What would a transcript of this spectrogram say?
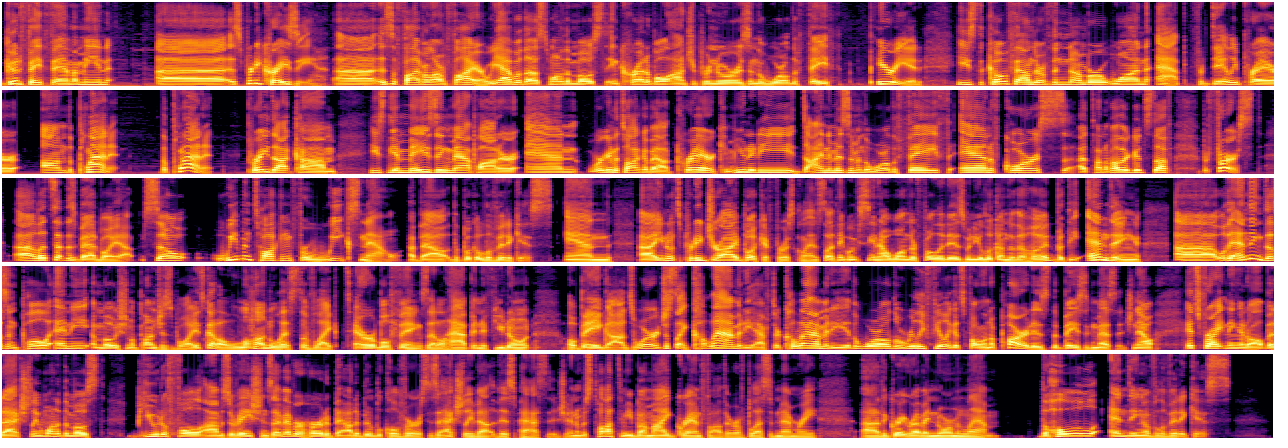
Good Faith fam, I mean, uh, it's pretty crazy. Uh, this is a five alarm fire. We have with us one of the most incredible entrepreneurs in the world of faith, period. He's the co founder of the number one app for daily prayer on the planet. The planet. Pray.com. He's the amazing Matt Potter, and we're going to talk about prayer, community, dynamism in the world of faith, and of course, a ton of other good stuff. But first, uh, let's set this bad boy up. So, we've been talking for weeks now about the book of Leviticus. And, uh, you know, it's a pretty dry book at first glance. So I think we've seen how wonderful it is when you look under the hood. But the ending, uh, well, the ending doesn't pull any emotional punches, boy. It's got a long list of like terrible things that'll happen if you don't obey God's word. Just like calamity after calamity, the world will really feel like it's falling apart, is the basic message. Now, it's frightening and all, but actually, one of the most beautiful observations I've ever heard about a biblical verse is actually about this passage. And it was taught to me by my grandfather of blessed memory, uh, the great Rabbi Norman Lamm. The whole ending of Leviticus,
